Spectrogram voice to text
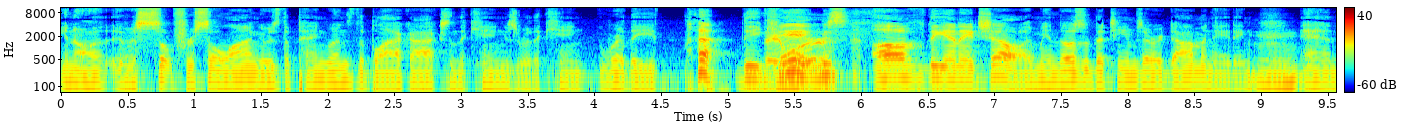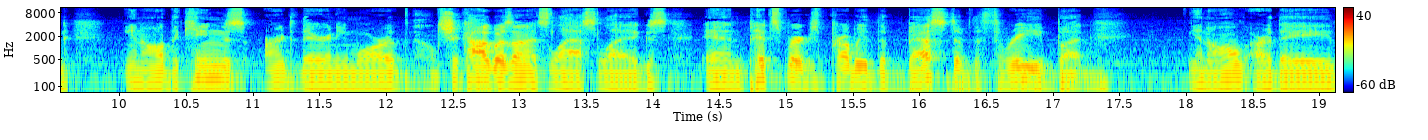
You know, it was so for so long. It was the Penguins, the Blackhawks, and the Kings were the king were the the They were. Kings of the NHL. I mean, those are the teams that were dominating, and you know the Kings aren't there anymore. Chicago's on its last legs, and Pittsburgh's probably the best of the three. But you know, are they?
